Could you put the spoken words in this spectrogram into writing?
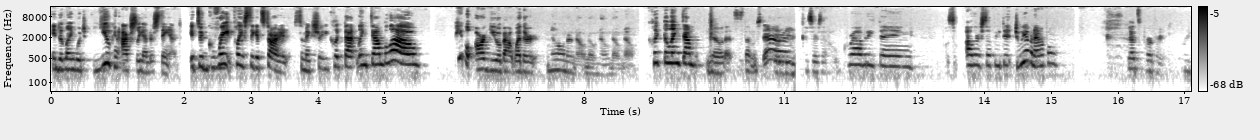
into language you can actually understand. It's a great place to get started, so make sure you click that link down below. People argue about whether, no, no, no, no, no, no, no. Click the link down, no, that's thumbs down, because there's that whole gravity thing, plus some other stuff we did. Do we have an apple? That's perfect. Right.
